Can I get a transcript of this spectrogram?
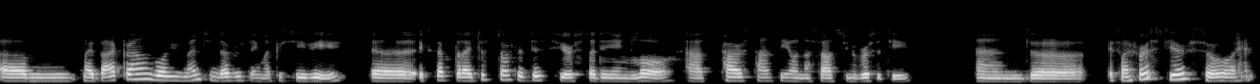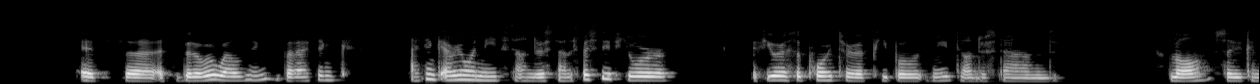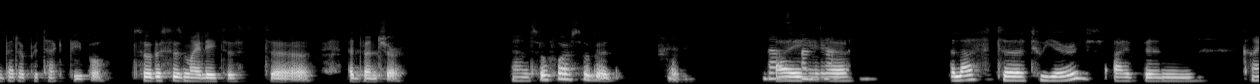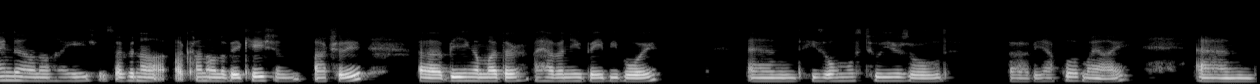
Um, my background, well, you mentioned everything like a CV, uh, except that I just started this year studying law at Paris Pantheon Assas University, and uh, it's my first year, so I, it's uh, it's a bit overwhelming. But I think I think everyone needs to understand, especially if you're if you're a supporter of people, you need to understand law so you can better protect people. So this is my latest uh, adventure, and so far so good. That's I, uh, fantastic. Uh, the last uh, two years, I've been kind of on a hiatus. I've been a, a kind of on a vacation actually. Uh, being a mother, I have a new baby boy, and he's almost two years old, uh, the apple of my eye, and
